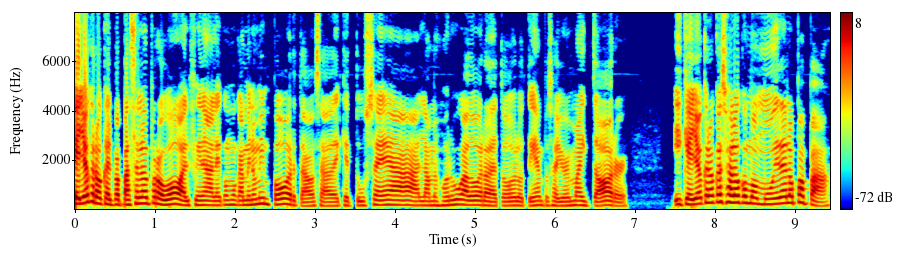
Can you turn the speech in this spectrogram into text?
que yo creo que el papá se lo probó al final, es como que a mí no me importa, o sea, de que tú seas la mejor jugadora de todos los tiempos, o sea, you're my daughter. Y que yo creo que eso es algo como muy de los papás,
